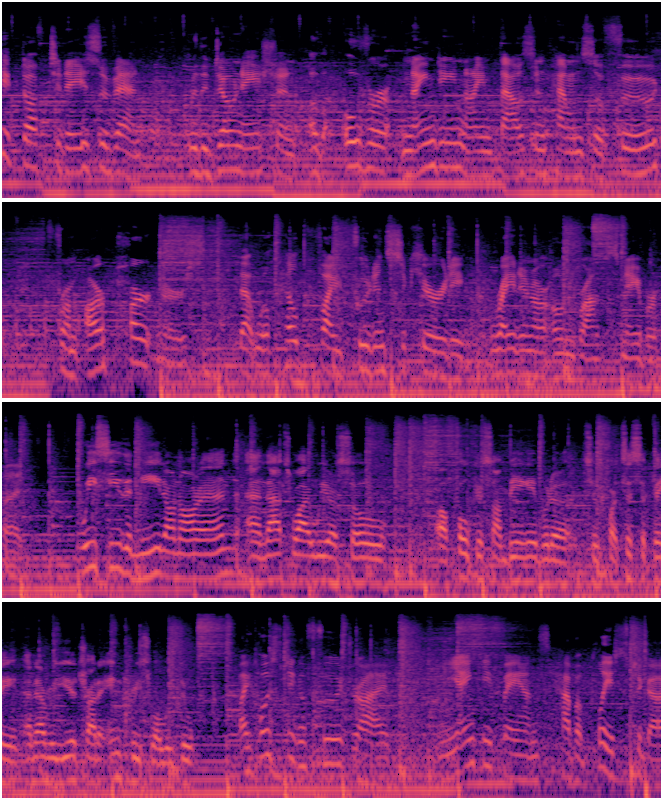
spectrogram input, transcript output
kicked off today's event with a donation of over 99,000 pounds of food from our partners that will help fight food insecurity right in our own Bronx neighborhood. We see the need on our end, and that's why we are so uh, focused on being able to, to participate and every year try to increase what we do. By hosting a food drive, Yankee fans have a place to go,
